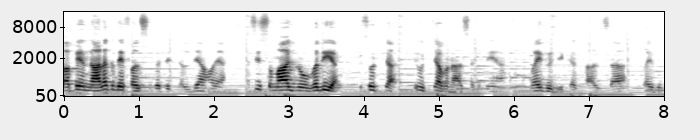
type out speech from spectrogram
ਬਾਬੇ ਨਾਨਕ ਦੇ ਫਲਸਫੇ ਤੇ ਚੱਲਦਿਆਂ ਹੋਇਆਂ ਅਸੀਂ ਸਮਾਜ ਨੂੰ ਵਧੀਆ, ਸੁੱਚਾ ਤੇ ਉੱਚਾ ਬਣਾ ਸਕਦੇ ਹਾਂ। ਵਾਹਿਗੁਰੂ ਜੀ ਕਾ ਖਾਲਸਾ, ਵਾਹਿਗੁਰੂ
